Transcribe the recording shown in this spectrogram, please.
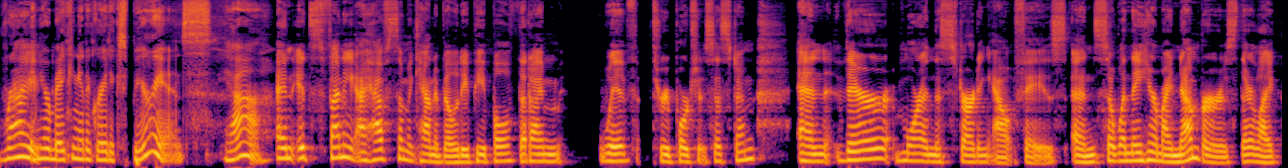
right. And you're making it a great experience. Yeah. And it's funny i have some accountability people that i'm with through portrait system and they're more in the starting out phase. And so when they hear my numbers they're like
